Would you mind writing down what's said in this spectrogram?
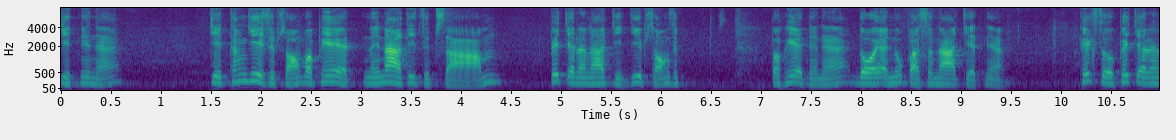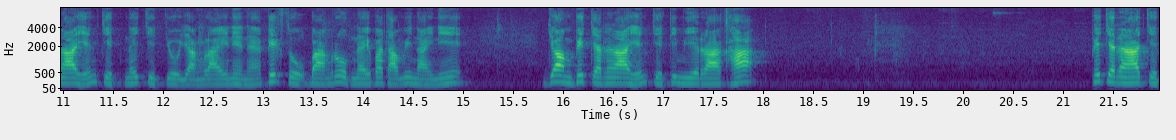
จิตนี่นะ จิตทั้ง 22 ประเภทในหน้าที่ 13 พิจารณาจิต 22 ประเภทเนี่ยนะโดยอนุปัสนาเจ็ดเนี่ยภิกษุพิจารณาเห็นจิตในจิตอยู่อย่างไรเนี่ยนะภิกษุบางรูปในพระธรรมวินัยนี้ ย่อมพิจารณาเห็นจิตที่มีราคะ พิจารณาจิต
